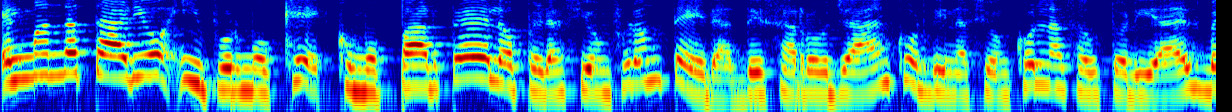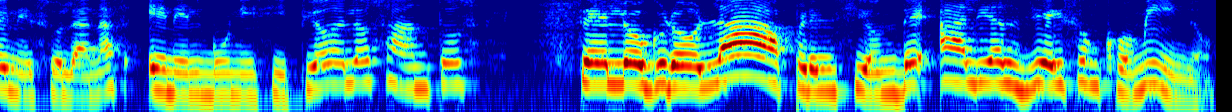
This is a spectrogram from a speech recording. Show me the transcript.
El mandatario informó que, como parte de la operación Frontera desarrollada en coordinación con las autoridades venezolanas en el municipio de Los Santos, se logró la aprehensión de alias Jason Comino,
